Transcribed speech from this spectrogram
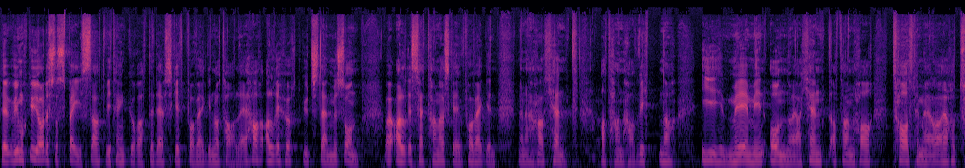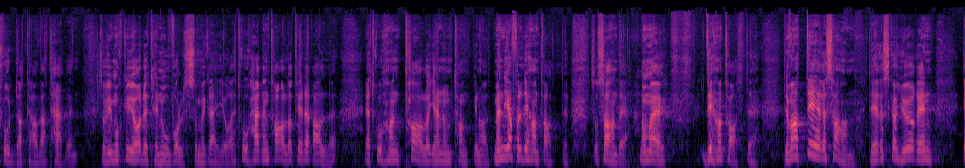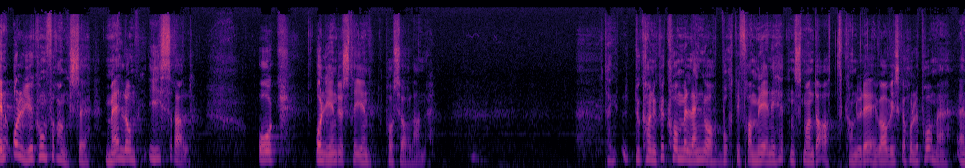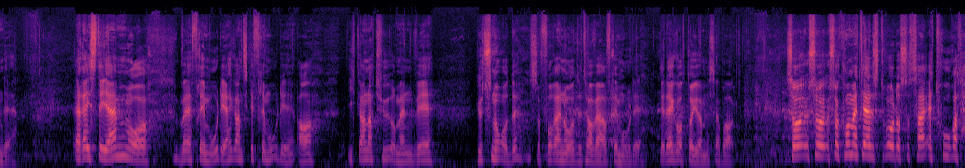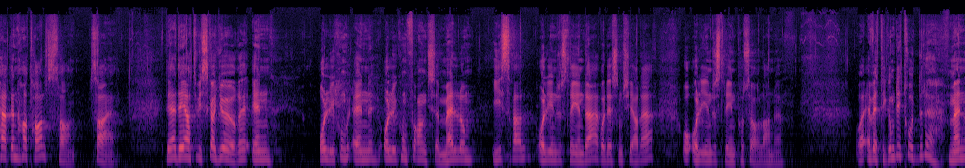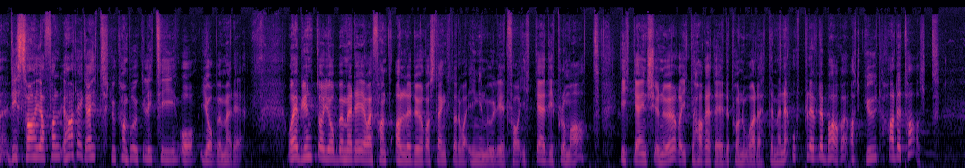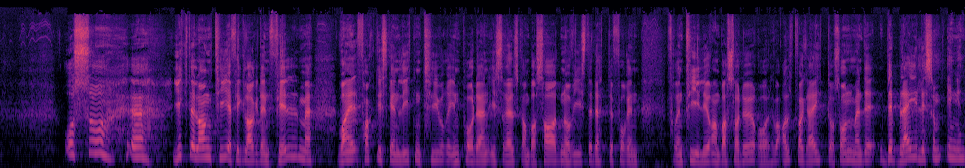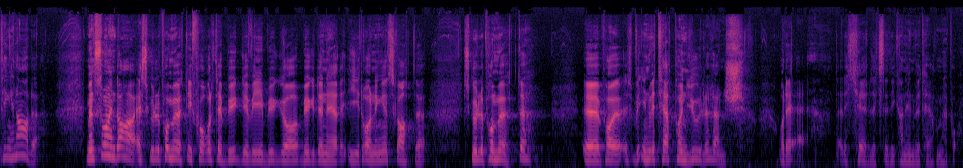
Det, vi må ikke gjøre det så speisa at vi tenker at det er skrift på veggen og tale. Jeg har aldri hørt Guds stemme sånn, og jeg har aldri sett han har skrevet på veggen. Men jeg har kjent at han har vitna med min ånd, og jeg har kjent at han har talt til meg, og jeg har trodd at det har vært Herren. Så vi må ikke gjøre det til noe voldsomme greier. Jeg tror Herren taler til dere alle. Jeg tror han taler gjennom tanken og alt. Men iallfall det han talte. Så sa han det. Nå må jeg, det han talte, det var at dere, sa han, dere skal gjøre en en oljekonferanse mellom Israel og oljeindustrien på Sørlandet. Du kan jo ikke komme lenger bort fra menighetens mandat kan du det, hva vi skal holde på med, enn det. Jeg reiste hjem og var frimodig. Jeg er ganske frimodig, av, ikke av natur, men ved Guds nåde så får jeg nåde til å være frimodig. Det er godt å gjemme seg bak. Så, så, så, kom jeg til Eldsterådet og så sa jeg, jeg tror at Herren har talt, sa, jeg. Det er det at vi skal gjøre en oljekonferanse mellom Israel, oljeindustrien der og det som skjer der, og oljeindustrien på Sørlandet. Og Jeg vet ikke om de trodde det, men de sa iallfall ja, det er greit, du kan bruke litt tid og jobbe med det. Og Jeg begynte å jobbe med det, og jeg fant alle dører stengt. og det var ingen mulighet for Ikke er diplomat, ikke er ingeniør og ikke har jeg rede på noe av dette. Men jeg opplevde bare at Gud hadde talt. Og så eh, gikk det lang tid. Jeg fikk laget en film. Jeg var faktisk en liten tur inn på den israelske ambassaden og viste dette for en for en tidligere ambassadør. og Alt var greit, og sånn, men det, det ble liksom ingenting av det. Men så en dag jeg skulle på møte i forhold til bygget vi bygger, bygde nede i Dronningens gate. Skulle på møte, eh, på, invitert på en julelunsj. Og det er, det er, det kjedeligste de kan invitere meg på.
